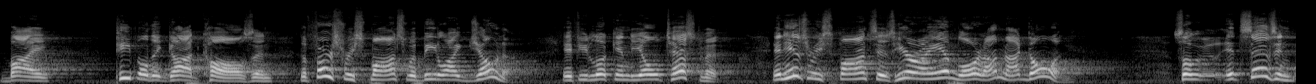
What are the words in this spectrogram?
by people that God calls. And the first response would be like Jonah, if you look in the Old Testament. And his response is, Here I am, Lord, I'm not going. So it says in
